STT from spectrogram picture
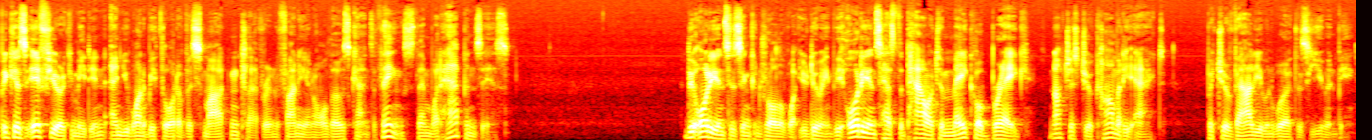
Because if you're a comedian and you want to be thought of as smart and clever and funny and all those kinds of things, then what happens is the audience is in control of what you're doing. The audience has the power to make or break not just your comedy act, but your value and worth as a human being.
